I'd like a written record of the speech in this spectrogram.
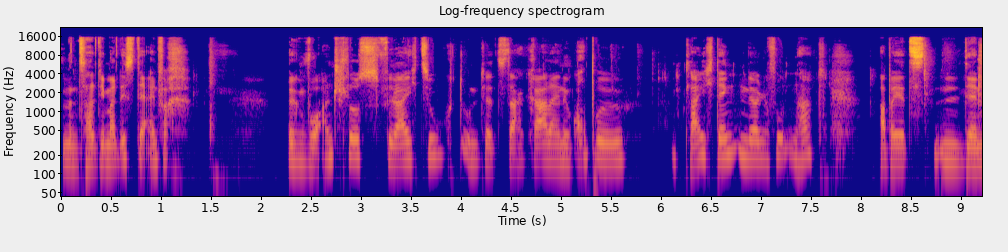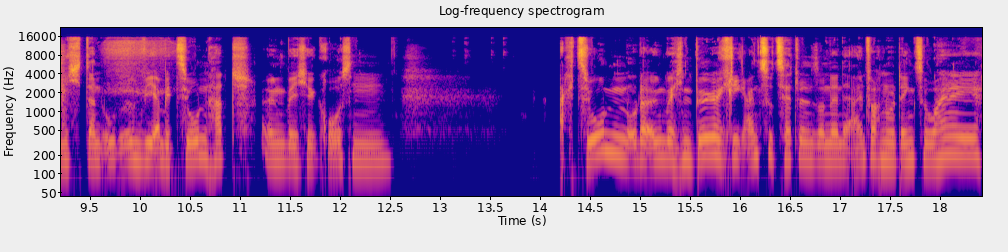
wenn es halt jemand ist, der einfach irgendwo Anschluss vielleicht sucht und jetzt da gerade eine Gruppe Gleichdenkender gefunden hat aber jetzt der nicht dann irgendwie Ambitionen hat, irgendwelche großen Aktionen oder irgendwelchen Bürgerkrieg anzuzetteln, sondern der einfach nur denkt so, hey,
